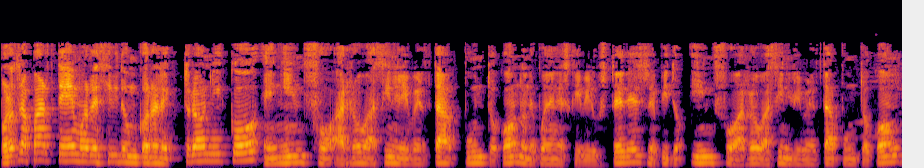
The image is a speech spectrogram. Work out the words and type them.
Por otra parte, hemos recibido un correo electrónico en info.cinelibertad.com donde pueden escribir ustedes, repito, info.cinelibertad.com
